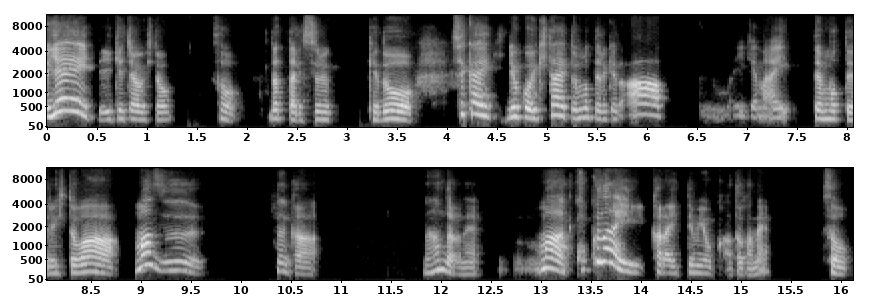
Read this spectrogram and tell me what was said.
イエーイっていけちゃう人。そうだったりするけど世界旅行行きたいと思ってるけどああ行けないって思ってる人はまずなんかなんだろうね。まあ国内から行ってみようかとかね。そ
